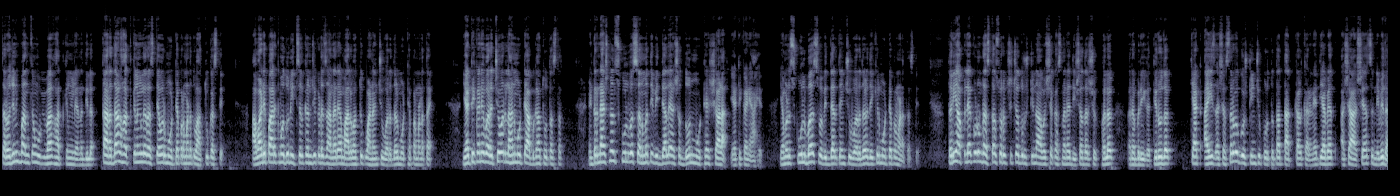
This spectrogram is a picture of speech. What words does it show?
सार्वजनिक बांधकाम विभाग हातकलंगले यांना दिलं. तारदाळ हातकलंगले रस्त्यावर मोठ्या प्रमाणात वाहतूक असते. आवाडे पार्कमधून इचलकरंजीकडे जाणाऱ्या मालवाहतूक वाहनांची वर्दळ मोठ्या प्रमाणात आहे. या ठिकाणी वरचेवर लहान मोठे अपघात होत असतात. इंटरनॅशनल स्कूल व सन्मती विद्यालय अशा दोन मोठ्या शाळा या ठिकाणी आहेत. यामुळे स्कूल बस व विद्यार्थ्यांची वर्दळ देखील मोठ्या प्रमाणात असते. तरी आपल्याकडून रस्ता सुरक्षेच्या दृष्टीनं आवश्यक असणाऱ्या दिशादर्शक फलक रबरी गतिरोधक कॅट आईज अशा सर्व गोष्टींची पूर्तता तात्काळ करण्यात याव्यात अशा आशयाचं निवेदन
